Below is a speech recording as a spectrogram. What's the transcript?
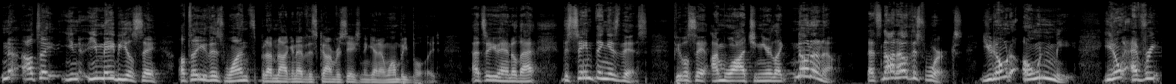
"No, I'll tell you, you know, you maybe you'll say, "I'll tell you this once, but I'm not to have this conversation again. I won't be bullied." That's how you handle that. The same thing is this. People say, "I'm watching." You're like, "No, no, no." That's not how this works. You don't own me. You don't every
